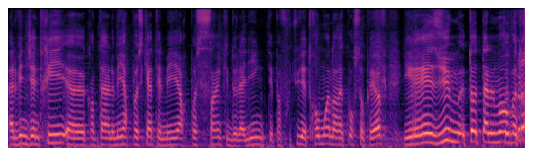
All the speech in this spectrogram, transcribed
Alvin Gentry, euh, quand tu as le meilleur post 4 et le meilleur post 5 de la ligne, t'es pas foutu d'être au moins dans la course au playoff. Il résume totalement votre,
